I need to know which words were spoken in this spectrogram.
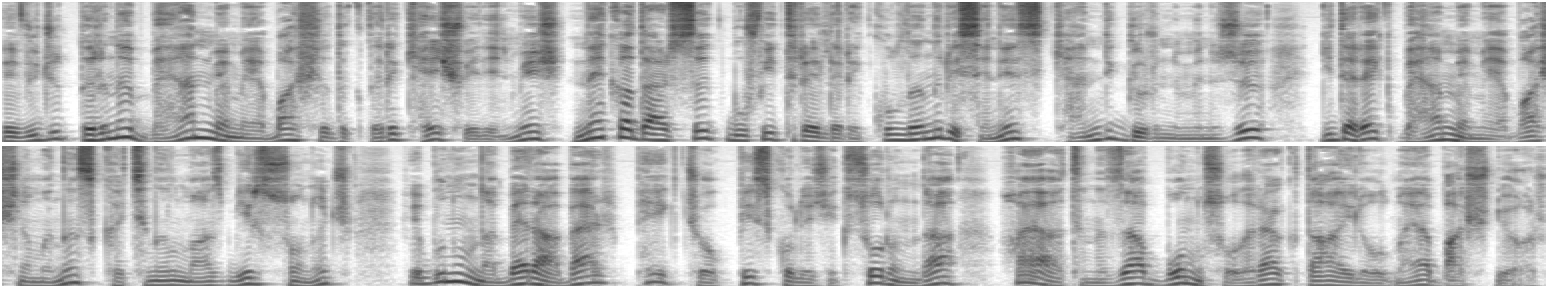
ve vücutlarını beğenmemeye başladıkları keşfedilmiş. Ne kadar sık bu filtreleri kullanır iseniz kendi görünümünüzü giderek beğenmemeye başlamanız kaçınılmaz bir sonuç ve bununla beraber pek çok psikolojik sorun da hayatınıza bonus olarak dahil olmaya başlıyor.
